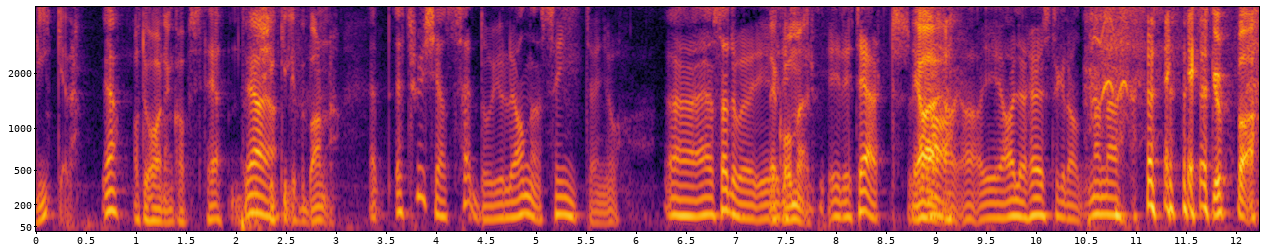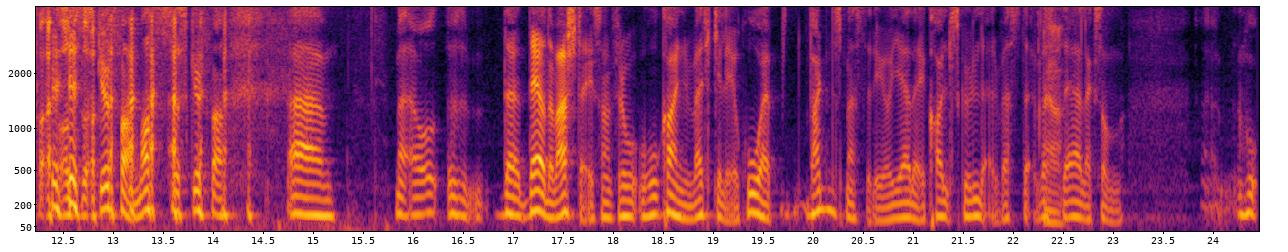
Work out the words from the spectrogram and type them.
liker det. ja. At du har den kapasiteten. Du Ja, ja. skikkelig forbanna. Jeg, jeg tror ikke jeg har sett Julianne sint ennå. Eh, jeg ser du er irrit Det irritert, Ja, ja. ja, i aller høyeste grad. Men uh, Skuffa, altså. skuffa, masse skuffa. Uh, men og, det, det er jo det verste, ikke sant? for hun, hun kan virkelig Hun er verdensmester i å gi deg en kald skulder hvis det, hvis Ja. det er liksom eh, hun,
